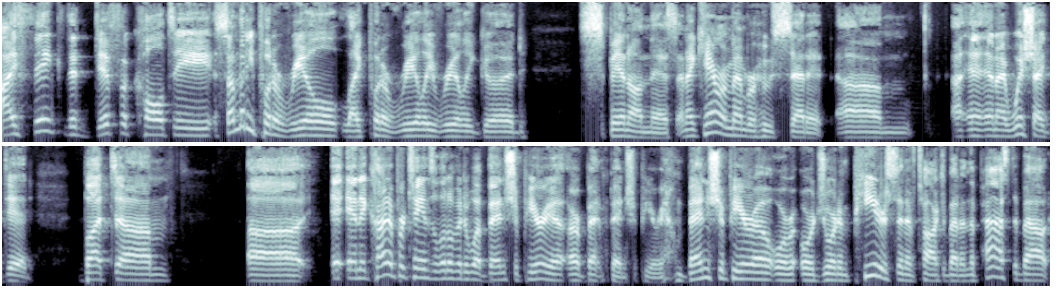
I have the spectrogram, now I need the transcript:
I think the difficulty somebody put a real like put a really really good spin on this and I can't remember who said it. Um and, and I wish I did. But um uh and it kind of pertains a little bit to what Ben Shapiro or Ben, ben Shapiro, Ben Shapiro or or Jordan Peterson have talked about in the past about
